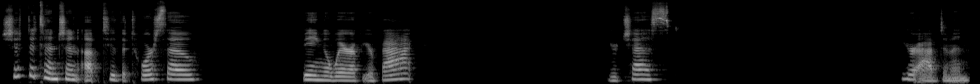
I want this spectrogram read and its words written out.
Shift attention up to the torso, being aware of your back, your chest, your abdomen.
